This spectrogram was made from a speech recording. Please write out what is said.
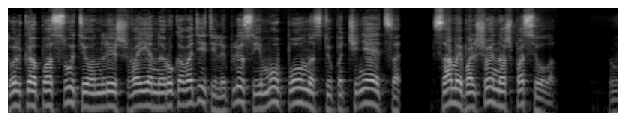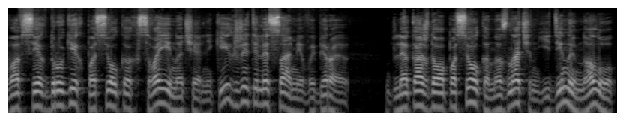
Только по сути он лишь военный руководитель, и плюс ему полностью подчиняется самый большой наш поселок. Во всех других поселках свои начальники, их жители сами выбирают. Для каждого поселка назначен единый налог.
